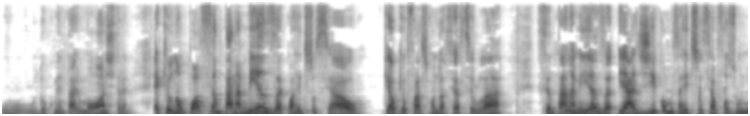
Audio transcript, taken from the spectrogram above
o documentário mostra é que eu não posso sentar na mesa com a rede social, que é o que eu faço quando acesso celular, sentar na mesa e agir como se a rede social fosse um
